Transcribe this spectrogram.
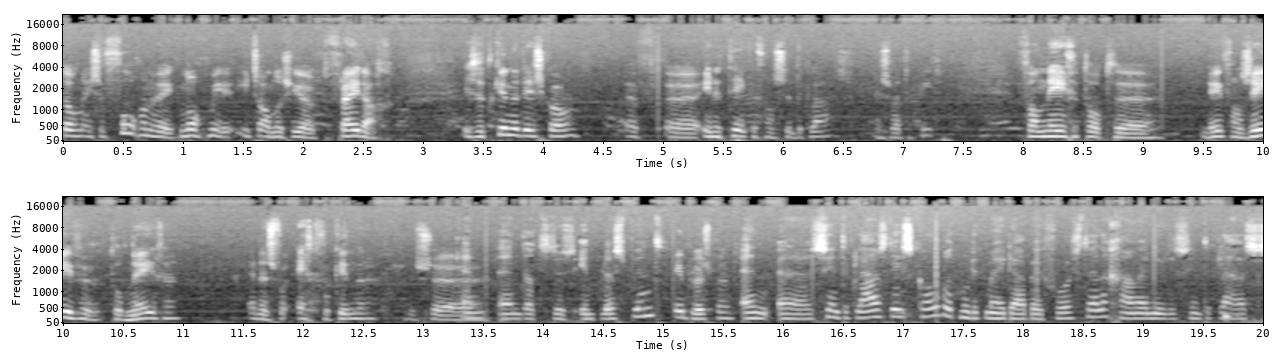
Dan is er volgende week nog meer iets anders jeugd. Vrijdag is het kinderdisco. Uh, in het teken van Sinterklaas en Zwarte Piet. Van 9 tot, nee, van 7 tot 9. En dat is voor, echt voor kinderen. Dus, uh, en, en dat is dus in pluspunt. In pluspunt. En uh, Sinterklaas disco, wat moet ik mij daarbij voorstellen? Gaan wij nu de Sinterklaas,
